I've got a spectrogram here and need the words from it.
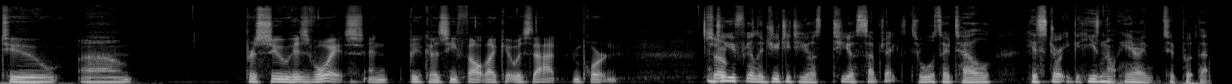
to um, pursue his voice, and because he felt like it was that important. So, do you feel a duty to your to your subject to also tell his story? He's not here to put that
